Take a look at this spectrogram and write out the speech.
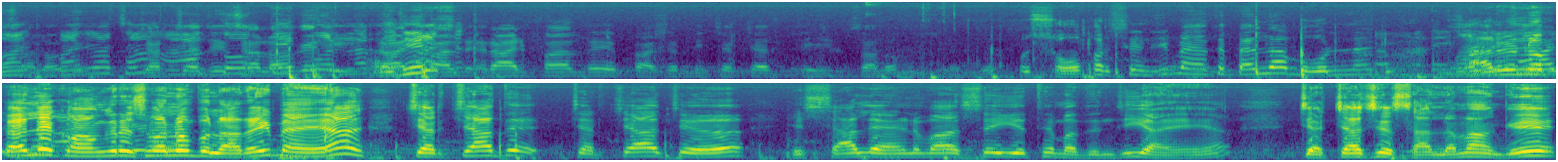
ਬਾਜਵਾ ਸਾਹਿਬ ਚਰਚਾ ਤੇ ਹਿੱਸਾ ਲਓਗੇ ਰਾਜਪਾਲ ਦੇ ਰਾਜਪਾਲ ਦੇ ਭਾਸ਼ਣ ਦੀ ਚਰਚਾ ਤੇ ਹਿੱਸਾ ਲਓ ਉਹ 100% ਜੀ ਮੈਂ ਤਾਂ ਪਹਿਲਾਂ ਬੋਲਣਾ ਸਾਰਿਆਂ ਨੂੰ ਪਹਿਲੇ ਕਾਂਗਰਸ ਵੱਲੋਂ ਬੁਲਾ ਰਹੀ ਮੈਂ ਆ ਚਰਚਾ ਤੇ ਚਰਚਾ 'ਚ ਹਿੱਸਾ ਲੈਣ ਵਾਸਤੇ ਹੀ ਇੱਥੇ ਮਦਨ ਜੀ ਆਏ ਆ। ਚਰਚਾ 'ਚ ਹਿੱਸਾ ਲਵਾਂਗੇ।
